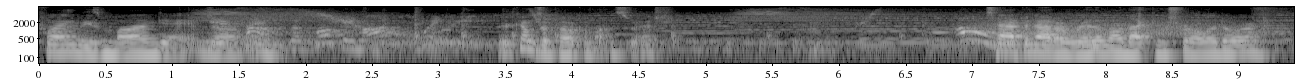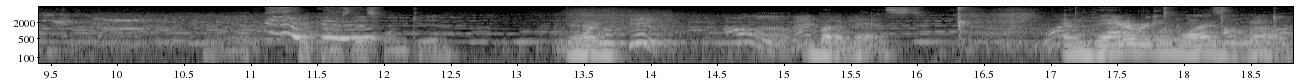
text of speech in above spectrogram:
Playing these mind games, aren't we? comes the Pokemon Switch. Here comes a Pokemon Switch. Oh, Tapping out a rhythm on that controller door. Yeah. Here comes this one kid. Yeah. do? Oh, But I missed. And is therein lies the Pokemon rub.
